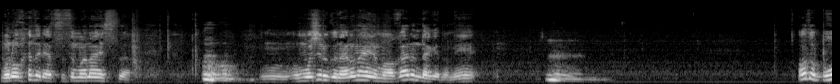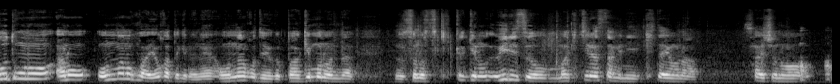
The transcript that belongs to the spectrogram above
物語は進まないしさ、うんうん。うん、面白くならないのも分かるんだけどねうん。あと冒頭のあの女の子は良かったけどね女の子というか化け物になそのきっかけのウイルスをまき散らすために来たような最初のあ、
